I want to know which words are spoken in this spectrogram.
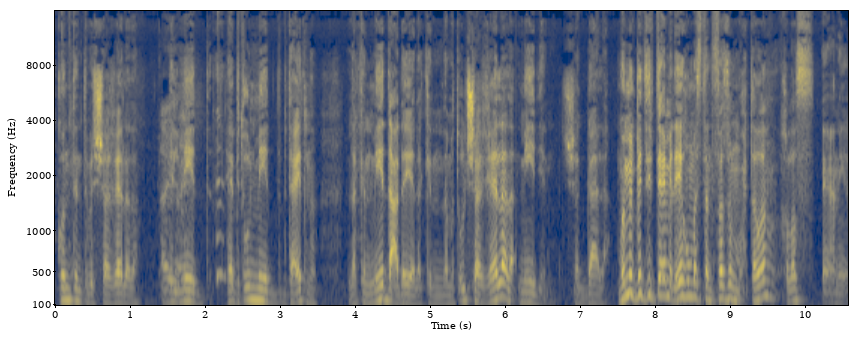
content بالشغالة ده أيوة. بال maid. هي بتقول maid بتاعتنا لكن maid عادية لكن لما تقول شغالة لا maid يعني شغالة. المهم البنت دي بتعمل إيه؟ هم استنفذوا المحتوى خلاص يعني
